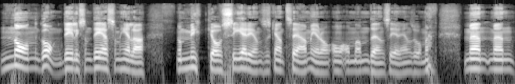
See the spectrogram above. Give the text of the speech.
Någon gång. Det är liksom det som hela, mycket av serien, så ska jag inte säga mer om, om, om den serien. Så, men, men, men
